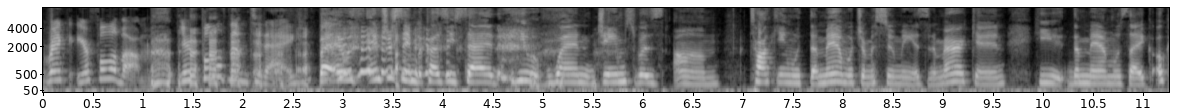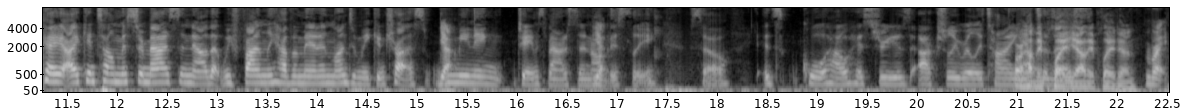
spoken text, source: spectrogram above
Rick, you're full of them. You're full of them today. But it was interesting because he said he when James was um, talking with the man, which I'm assuming is an American, he the man was like, "Okay, I can tell Mr. Madison now that we finally have a man in London we can trust." Yeah. meaning James Madison, Yes. obviously. So it's cool how history is actually really tying. Or how they play? this. Yeah, they played in. Right.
